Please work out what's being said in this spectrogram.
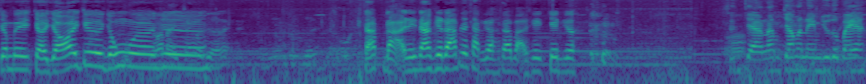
cho mình chờ gió chứ giống ờ, Ráp đại đi ra kia ráp cho chặt kìa ra bạn kia trên kia xin chào 500 anh em youtuber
